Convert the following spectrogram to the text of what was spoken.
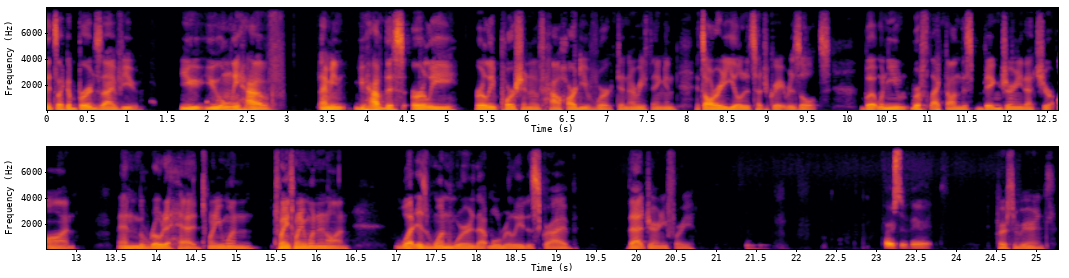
it's like a bird's eye view you you only have i mean you have this early early portion of how hard you've worked and everything and it's already yielded such great results. But when you reflect on this big journey that you're on and the road ahead 21 2021 and on what is one word that will really describe that journey for you? Perseverance. Perseverance.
